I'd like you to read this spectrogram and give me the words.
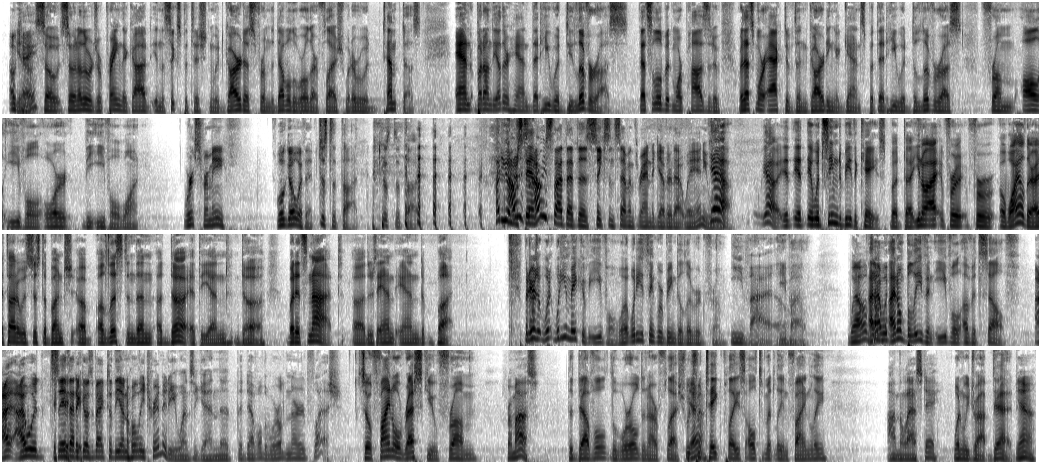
okay. You know, So, so in other words, we're praying that God in the sixth petition would guard us from the devil, the world, our flesh, whatever would tempt us, and but on the other hand, that He would deliver us. That's a little bit more positive, or that's more active than guarding against, but that He would deliver us from all evil or the evil one. Works for me. We'll go with it. Just a thought. Just a thought. How do you I always, understand? I always thought that the sixth and seventh ran together that way anyway. Yeah, yeah. It, it, it would seem to be the case, but uh, you know, I for for a while there, I thought it was just a bunch of a list and then a duh at the end, duh. But it's not. Uh, there's and and but. But here's what, what do you make of evil? What, what do you think we're being delivered from? Evil. Evil. Well, I that don't. would, I don't believe in evil of itself. I, I would say that it goes back to the unholy trinity once again: the the devil, the world, and our flesh. So final rescue from From us. the devil, the world, and our flesh, which Yeah. would take place ultimately and finally on the last day. when we drop dead. Yeah.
